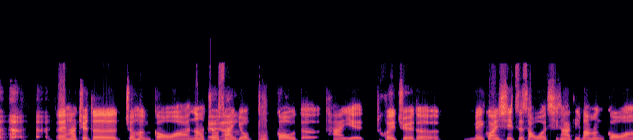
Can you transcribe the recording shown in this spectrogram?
对，他觉得就很够啊，然后就算有不够的，啊、他也会觉得没关系，至少我其他地方很够啊。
